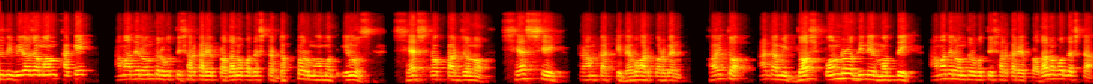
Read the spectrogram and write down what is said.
যদি বিরাজমান থাকে, আমাদের অন্তর্বর্তী সরকারের প্রধান উপদেষ্টা ডক্টর মোহাম্মদ ইউনুস শেষ রক্ষার জন্য শেষ সেই ট্রাম কার্ডটি ব্যবহার করবেন। হয়তো আগামী দশ পনেরো দিনের মধ্যেই আমাদের অন্তর্বর্তী সরকারের প্রধান উপদেষ্টা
